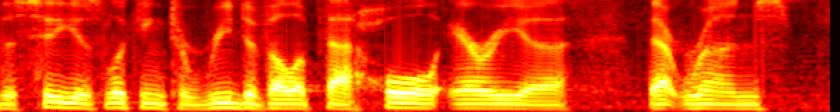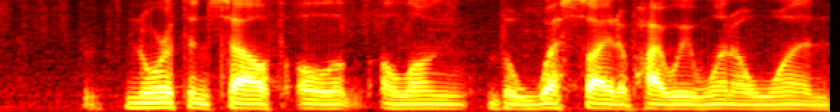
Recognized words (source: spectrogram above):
the city is looking to redevelop that whole area that runs north and south al along the west side of Highway 101.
